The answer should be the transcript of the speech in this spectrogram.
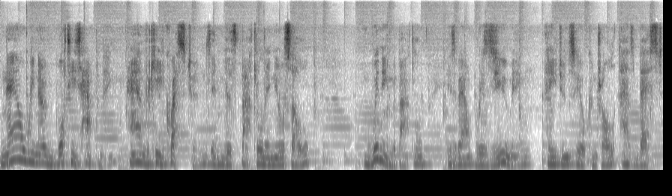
Now we know what is happening and the key questions in this battle in your soul. Winning the battle is about resuming agency or control as best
